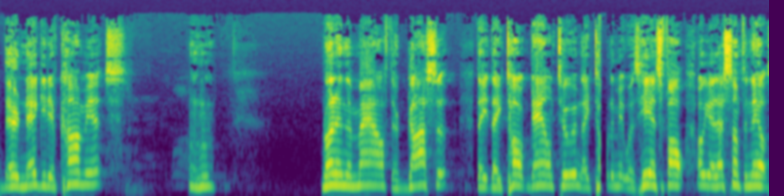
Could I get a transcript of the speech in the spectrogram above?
Their negative comments, mm-hmm. Running the mouth, their gossip. They, they talked down to him. They told him it was his fault. Oh, yeah, that's something else.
